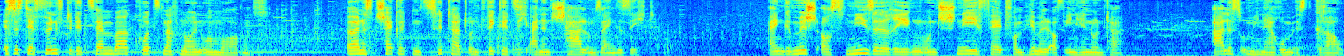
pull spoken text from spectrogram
Es ist der 5. Dezember, kurz nach 9 Uhr morgens. Ernest Shackleton zittert und wickelt sich einen Schal um sein Gesicht. Ein Gemisch aus Nieselregen und Schnee fällt vom Himmel auf ihn hinunter. Alles um ihn herum ist grau.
